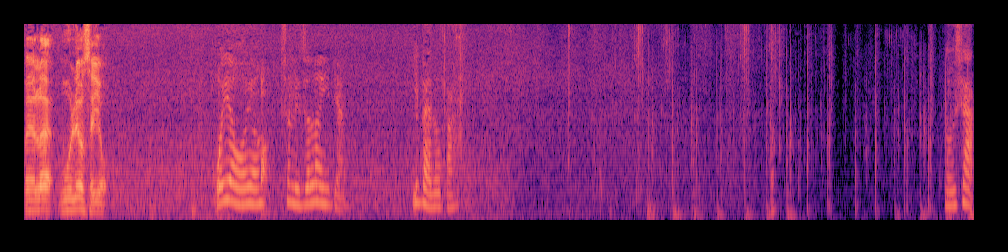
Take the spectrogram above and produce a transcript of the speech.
没了，五六谁有？我有我有，这里真了一点，一百多发。楼下，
